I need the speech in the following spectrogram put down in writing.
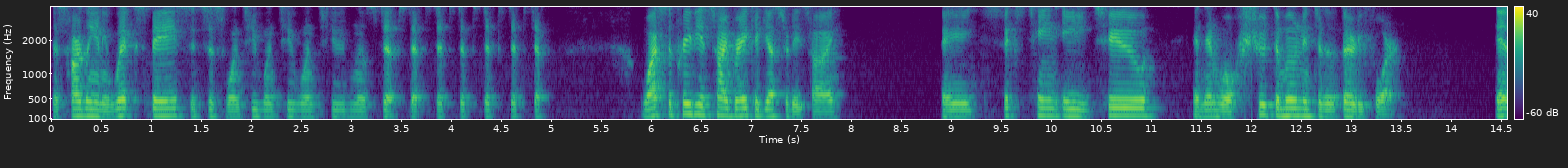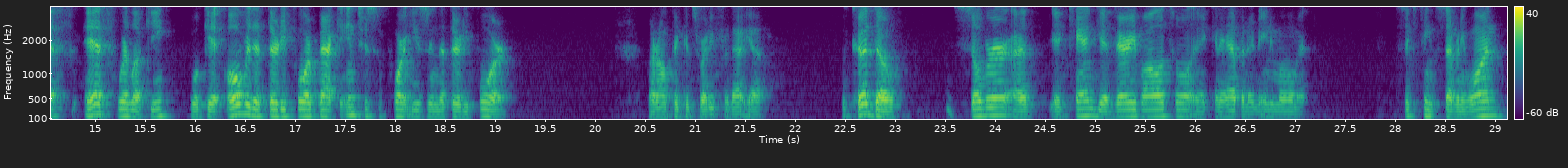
There's hardly any wick space. It's just one, two, one, two, one, two, no step, step, step, step, step, step, step. Watch the previous high break of yesterday's high. A 1682, and then we'll shoot the moon into the 34. If, if we're lucky, we'll get over the 34 back into support using the 34. But I don't think it's ready for that yet. We could though. Silver, uh, it can get very volatile and it can happen at any moment. 1671.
